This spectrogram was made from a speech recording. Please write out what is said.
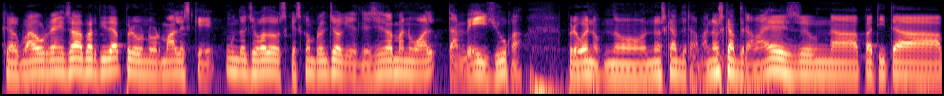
que el va organitzar la partida, però el normal és que un dels jugadors que es compra el joc i es llegeix el manual també hi juga. Però bueno, no, no és cap drama, no és cap drama, eh? és una petita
